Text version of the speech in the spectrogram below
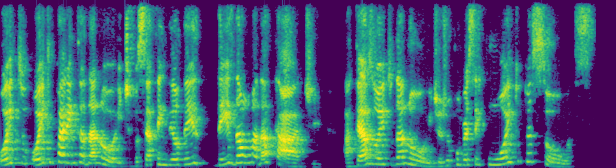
8, 8h40 da noite, você atendeu de, desde a uma da tarde até as 8 da noite. Hoje eu conversei com oito pessoas.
